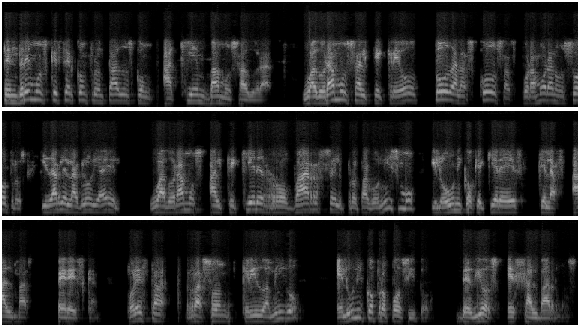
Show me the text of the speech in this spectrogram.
tendremos que ser confrontados con a quién vamos a adorar. O adoramos al que creó todas las cosas por amor a nosotros y darle la gloria a Él, o adoramos al que quiere robarse el protagonismo y lo único que quiere es que las almas perezcan. Por esta razón, querido amigo, el único propósito de Dios es salvarnos.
